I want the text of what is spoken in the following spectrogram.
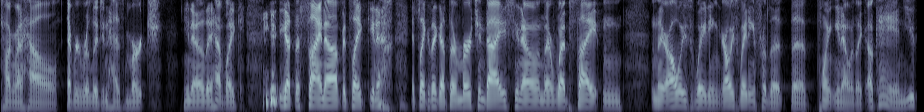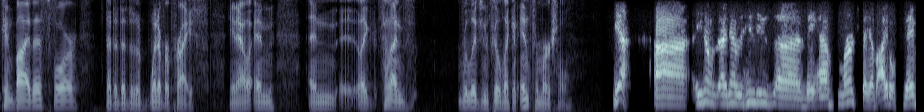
talking about how every religion has merch you know, they have like you got the sign up. It's like you know, it's like they got their merchandise, you know, and their website, and and they're always waiting. You're always waiting for the the point, you know, with like okay, and you can buy this for da da da da whatever price, you know, and and uh, like sometimes religion feels like an infomercial. Yeah, uh, you know, I know the Hindus, uh, they have merch, they have idols. They have,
